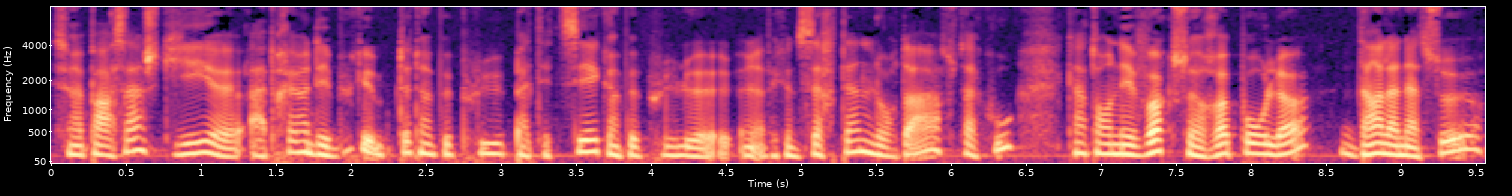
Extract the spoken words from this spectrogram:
c'est un passage qui est, après un début, qui est peut-être un peu plus pathétique, un peu plus, avec une certaine lourdeur, tout à coup, quand on évoque ce repos-là dans la nature,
